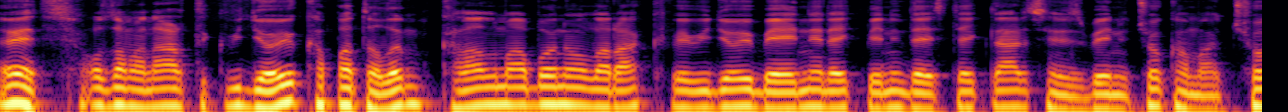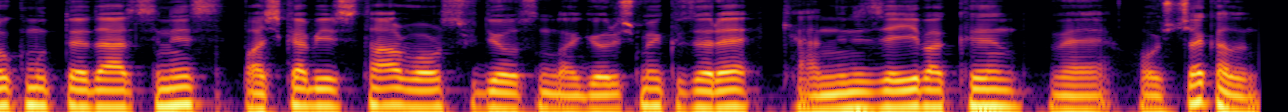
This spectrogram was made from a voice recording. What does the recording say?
Evet o zaman artık videoyu kapatalım. Kanalıma abone olarak ve videoyu beğenerek beni desteklerseniz beni çok ama çok mutlu edersiniz. Başka bir Star Wars videosunda görüşmek üzere. Kendinize iyi bakın ve hoşçakalın.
